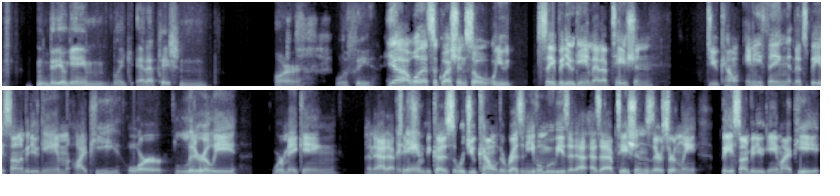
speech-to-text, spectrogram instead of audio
video game like adaptation, or we'll see. Yeah, well, that's the question. So when you say video game adaptation, do you count anything that's based on a video game IP or literally we're making an adaptation? Because would you count the Resident Evil movies as adaptations? They're certainly based on video game IP,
